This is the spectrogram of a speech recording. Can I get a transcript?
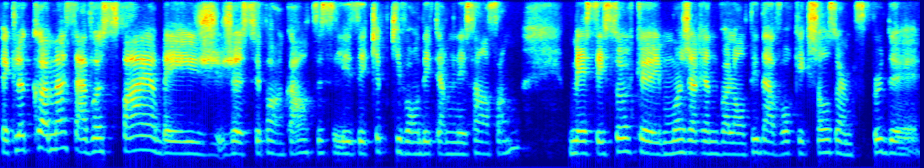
Fait que là, comment ça va se faire? Ben, je ne sais pas encore. C'est les équipes qui vont déterminer ça ensemble. Mais c'est sûr que moi, j'aurais une volonté d'avoir quelque chose d'un petit peu de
